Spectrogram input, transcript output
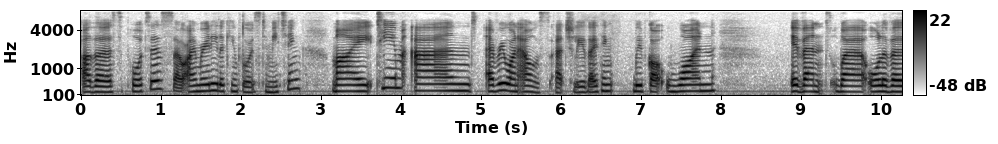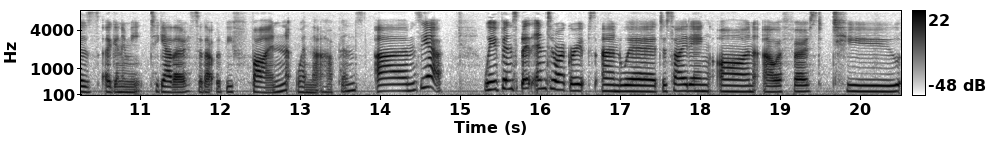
other supporters so I'm really looking forward to meeting my team and everyone else actually. I think we've got one event where all of us are going to meet together so that would be fun when that happens. Um, so yeah, We've been split into our groups and we're deciding on our first two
